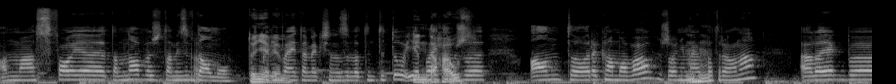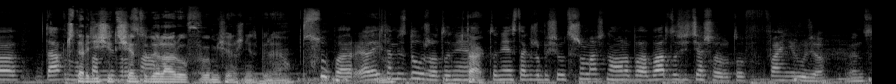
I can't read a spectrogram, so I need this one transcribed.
on ma swoje tam nowe, że tam jest w domu. to nie Tylko wiem. pamiętam, jak się nazywa ten tytuł. I ja In the pamiętam, House? że on to reklamował, że oni Mhm. mają Patreona, ale jakby dawno 40 tam nie tysięcy dolarów miesięcznie zbierają. Super, ale ich tam jest dużo, to nie, Tak. to nie jest tak, żeby się utrzymać, no ale ba- bardzo się cieszę, bo to fajni ludzie, więc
